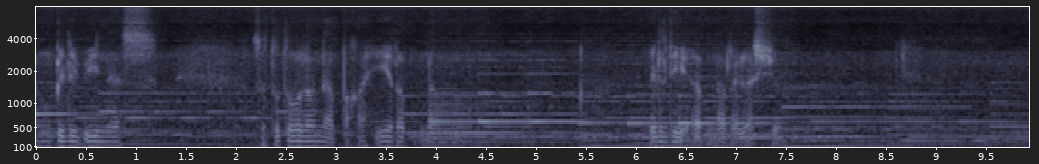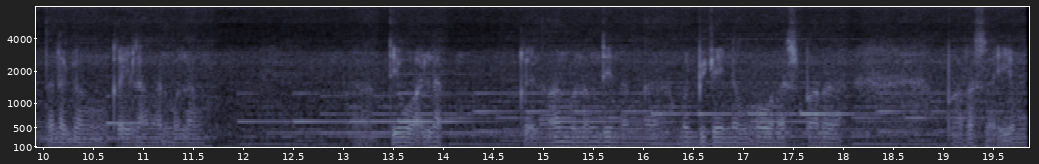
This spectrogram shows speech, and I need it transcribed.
ng Pilipinas sa totoo lang napakahirap ng LDR na relasyon. Talagang kailangan mo lang ah, tiwala. Kailangan mo lang din ng ah, magbigay ng oras para para sa iyong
